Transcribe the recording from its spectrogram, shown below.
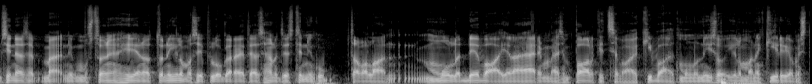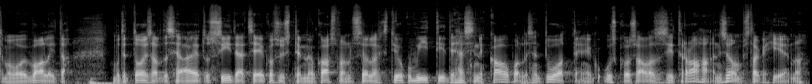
sinänsä mä, niin musta on ihan hienoa, että on ilmaisia plugareita ja sehän on tietysti niin kuin, tavallaan mulle devaajana äärimmäisen palkitsevaa ja kiva, että mulla on iso ilmainen kirjo, mistä mä voin valita. Mutta toisaalta se ajatus siitä, että se ekosysteemi on kasvanut sellaiseksi, että joku viittii tehdä sinne kaupallisen tuotteen ja uskoo saavansa siitä rahaa, niin se on musta aika hienoa hienoa.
